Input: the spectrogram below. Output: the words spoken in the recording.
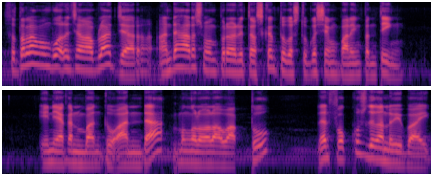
Setelah membuat rencana belajar, Anda harus memprioritaskan tugas-tugas yang paling penting. Ini akan membantu Anda mengelola waktu dan fokus dengan lebih baik,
